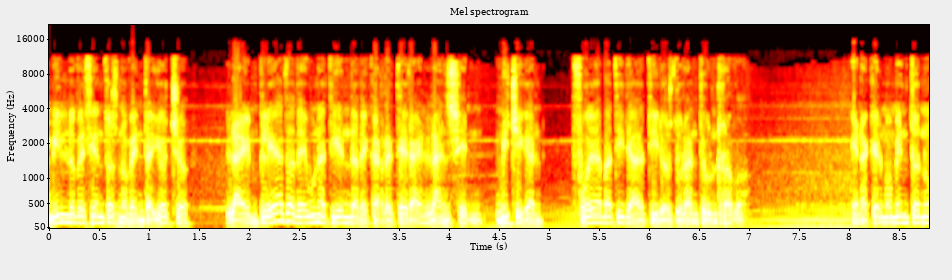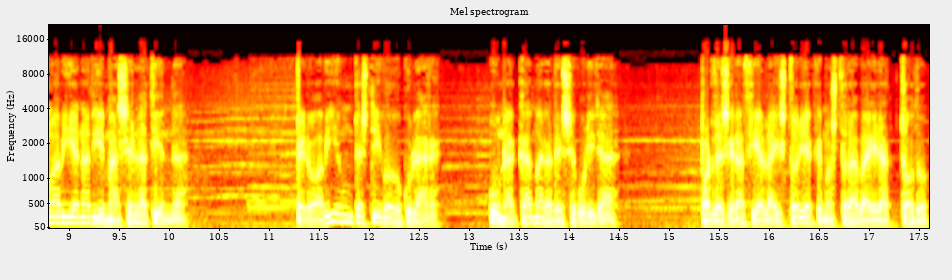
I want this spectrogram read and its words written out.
1998, la empleada de una tienda de carretera en Lansing, Michigan, fue abatida a tiros durante un robo. En aquel momento no había nadie más en la tienda. Pero había un testigo ocular, una cámara de seguridad. Por desgracia, la historia que mostraba era todo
